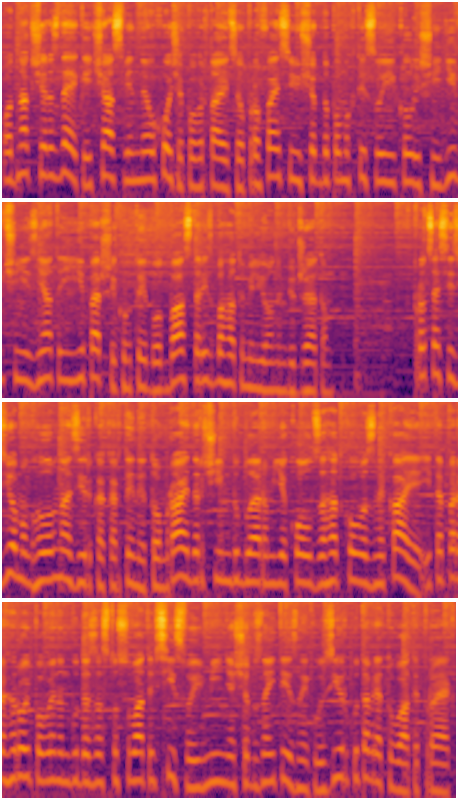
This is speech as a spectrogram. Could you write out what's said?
Однак через деякий час він неохоче повертається у професію, щоб допомогти своїй колишній дівчині зняти її перший крутий блокбастер із багатомільйонним бюджетом. В процесі зйомок головна зірка картини Том Райдер, чиїм дублером є Колд, загадково зникає, і тепер герой повинен буде застосувати всі свої вміння, щоб знайти зниклу зірку та врятувати проект.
